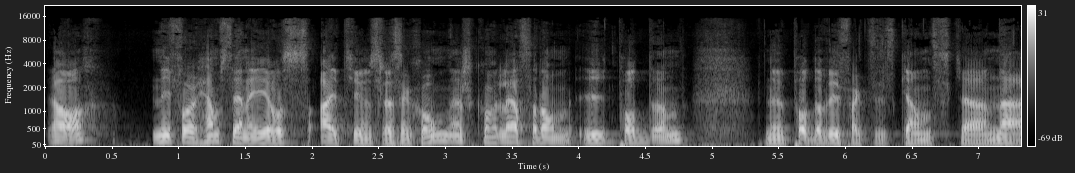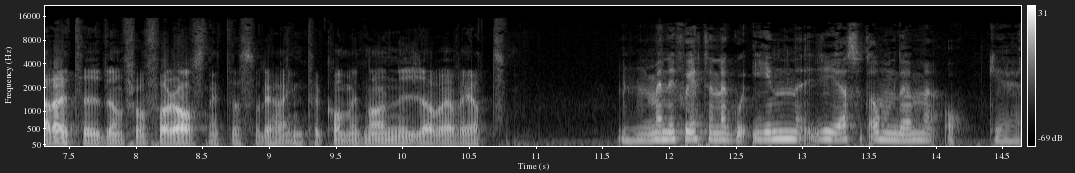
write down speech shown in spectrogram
ja, ni får hemskt gärna ge oss iTunes-recensioner så kommer vi läsa dem i podden. Nu poddar vi faktiskt ganska nära i tiden från förra avsnittet så det har inte kommit några nya vad jag vet. Mm, Men ni får jättegärna gå in, ge oss ett omdöme och eh,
